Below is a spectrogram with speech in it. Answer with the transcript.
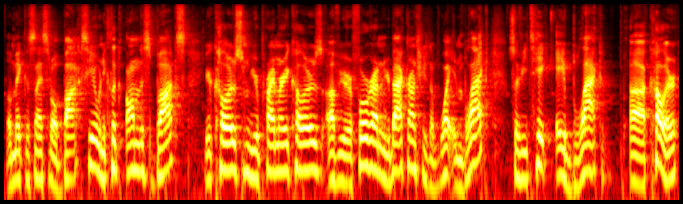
It'll make this nice little box here. When you click on this box, your colors from your primary colors of your foreground and your background change to white and black. So if you take a black uh, color,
